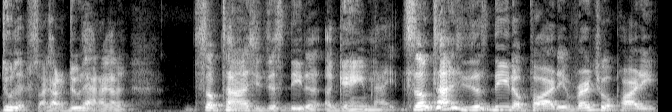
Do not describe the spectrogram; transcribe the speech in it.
do this, I gotta do that, I gotta sometimes you just need a, a, game night. Sometimes you just need a party, a virtual party,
